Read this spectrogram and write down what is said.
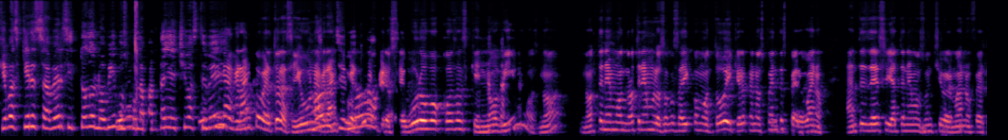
¿qué, más, quieres saber si todo lo vimos por la pantalla de Chivas TV? Una gran cobertura, sí, hubo una gran cobertura, pero seguro hubo cosas que no vimos, ¿no? No tenemos, no teníamos los ojos ahí como tú y quiero que nos cuentes, pero bueno, antes de eso ya tenemos un chivo hermano, Fer.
